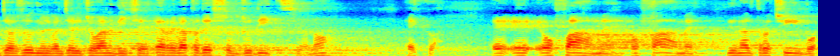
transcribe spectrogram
Gesù nel Vangelo di Giovanni dice è arrivato adesso il giudizio, no? Ecco, e, e, ho fame, ho fame, di un altro cibo,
